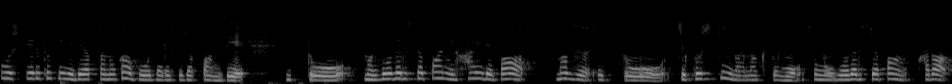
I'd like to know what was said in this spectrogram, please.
とをしているときに出会ったのがボーダレスジャパンで、えっと、まあ、ボーダレスジャパンに入れば、まず、えっと、自己資金がなくても、そのボーダレスジャパンから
